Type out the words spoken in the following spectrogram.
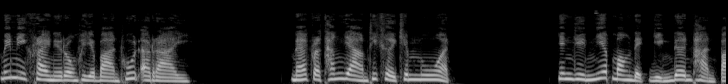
ไม่มีใครในโรงพยาบาลพูดอะไร แม้กระทั่งยามที่เคยเข้มงวด ยังยืนเงียบมองเด็กหญิงเดินผ่านไป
